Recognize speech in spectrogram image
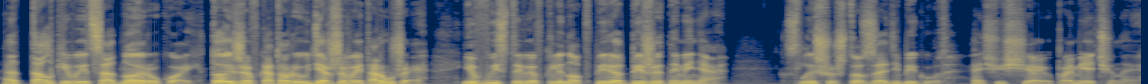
отталкивается одной рукой, той же, в которой удерживает оружие, и, выставив клинок вперед, бежит на меня. Слышу, что сзади бегут, ощущаю помеченные.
